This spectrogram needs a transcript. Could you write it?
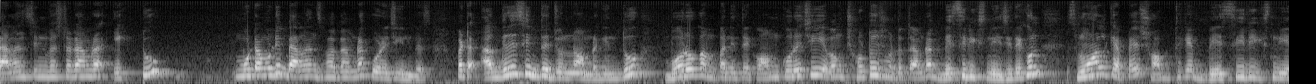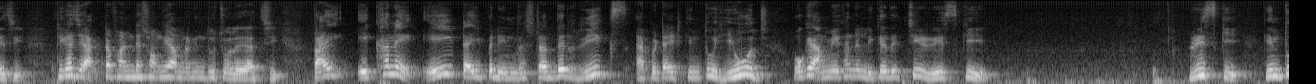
ব্যালেন্স ইনভেস্টারে আমরা একটু মোটামুটি ব্যালেন্সভাবে আমরা করেছি ইনভেস্ট বাট অ্যাগ্রেসিভদের জন্য আমরা কিন্তু বড় কোম্পানিতে কম করেছি এবং ছোট ছোটোতে আমরা বেশি রিস্ক নিয়েছি। দেখুন স্মল ক্যাপে সব থেকে বেশি রিস্ক নিয়েছি। ঠিক আছে, একটা ফান্ডের সঙ্গে আমরা কিন্তু চলে যাচ্ছি। তাই এখানে এই টাইপের ইনভেস্টারদের রিস্ক অ্যাপেটাইট কিন্তু হিউজ ওকে আমি এখানে লিখে দিচ্ছি রিস্কি রিস্কি কিন্তু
